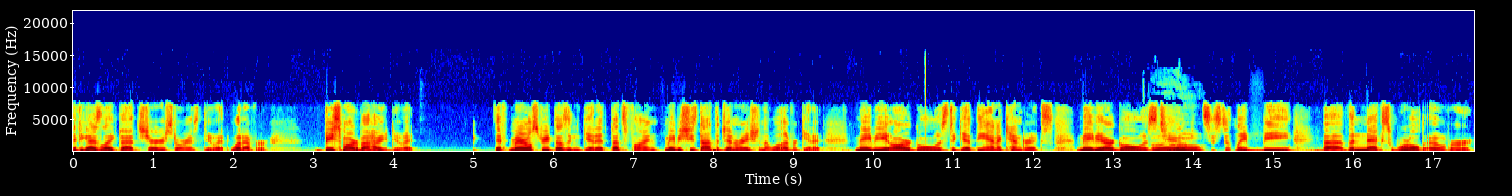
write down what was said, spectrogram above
if you guys like that, share your stories, do it, whatever. Be smart about how you do it. If Meryl Streep doesn't get it, that's fine. Maybe she's not the generation that will ever get it. Maybe our goal is to get the Anna Kendricks. Maybe our goal is to consistently be uh, the next world over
